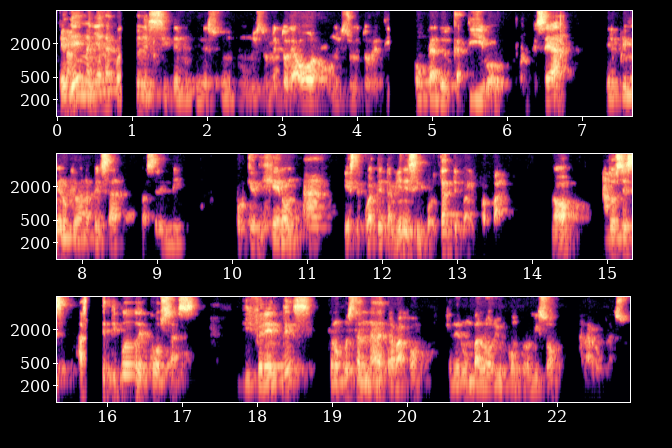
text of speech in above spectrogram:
El día de mañana, cuando necesiten un, instrumento de ahorro, un instrumento de retiro, un plan educativo, o lo que sea, el primero que van a pensar va a ser en mí. Porque dijeron, ah, este cuate también es importante para el papá, ¿no? Ah. Entonces, hace este tipo de cosas diferentes que no cuestan nada de trabajo, tener un valor y un compromiso a largo plazo.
